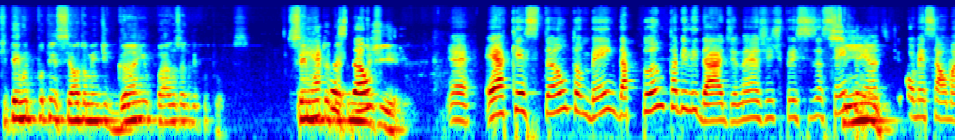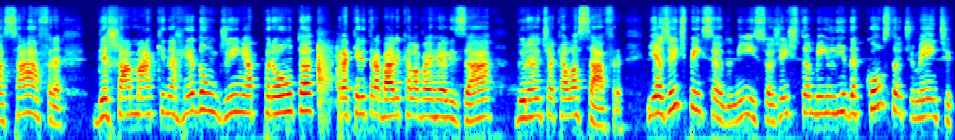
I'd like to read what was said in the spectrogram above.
que tem muito potencial também de ganho para os agricultores. Sem é muita questão, tecnologia. É, é a questão também da plantabilidade, né? A gente precisa sempre, Sim. antes de começar uma safra, deixar a máquina redondinha, pronta para aquele trabalho que ela vai realizar durante aquela safra. E a gente pensando nisso, a gente também lida constantemente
